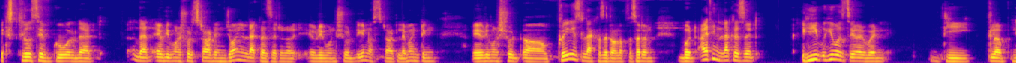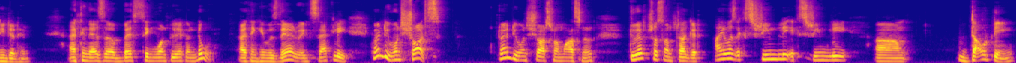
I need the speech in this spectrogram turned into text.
exclusive goal that that everyone should start enjoying Lacazette or everyone should you know start lamenting everyone should uh, praise Lacazette all of a sudden. But I think Lacazette he he was there when the club needed him. I think that's the best thing one player can do. I think he was there exactly. 21 shots. 21 shots from Arsenal. 12 shots on target. I was extremely extremely um, doubting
